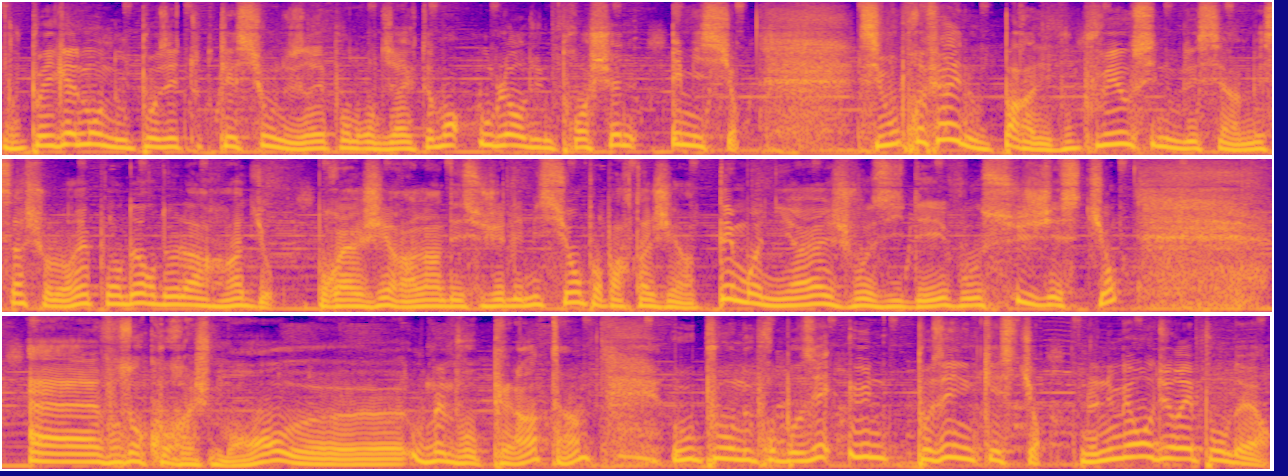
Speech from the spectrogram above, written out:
Vous pouvez également nous poser toutes questions, nous y répondrons directement ou lors d'une prochaine Si vous préférez nous parler, vous pouvez aussi nous laisser un message sur le répondeur de la radio pour réagir à l'un des sujets de l'émission, pour partager un témoignage, vos idées, vos suggestions. euh, vos encouragements euh, ou même vos plaintes, hein, ou pour nous proposer poser une question. Le numéro du répondeur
